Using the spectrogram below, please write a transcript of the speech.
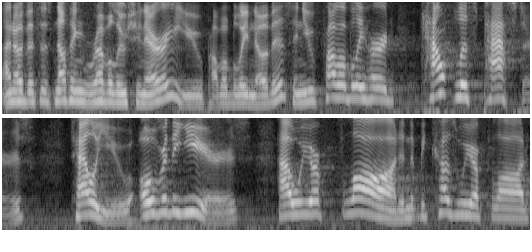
I know this is nothing revolutionary. You probably know this, and you've probably heard countless pastors tell you over the years how we are flawed, and that because we are flawed,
